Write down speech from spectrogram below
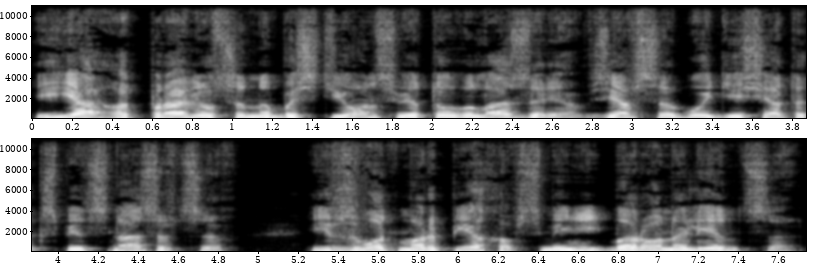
И я отправился на бастион Святого Лазаря, взяв с собой десяток спецназовцев и взвод морпехов сменить барона Ленца.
